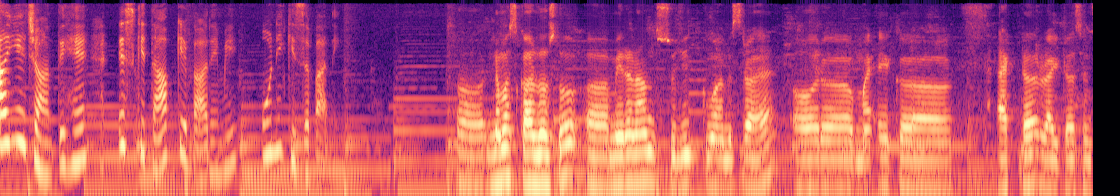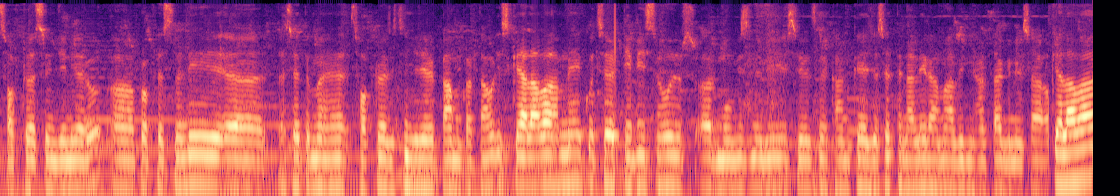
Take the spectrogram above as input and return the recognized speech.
आइए जानते हैं इस किताब के बारे में उन्हीं की जबानी। नमस्कार दोस्तों मेरा नाम सुजीत कुमार मिश्रा है और मैं एक actor writers and software engineer हूँ। प्रोफेशनली ऐसे तो मैं सॉफ्टवेयर इंजीनियर काम करता हूँ। इसके अलावा हमने कुछ टीवी शोज़ और मूवीज़ में भी सीरीज़ में काम किया, जैसे तेनालीरामा विघ्नहर्ता गणेशा। इसके अलावा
